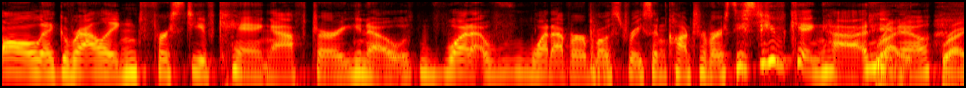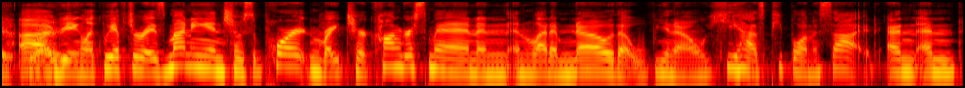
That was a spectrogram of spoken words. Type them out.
all like rallying for Steve King after you know what whatever most recent controversy Steve King had. You Right, know, right, uh, right. being like we have to raise money and show support and write to your congressman and, and let him know that you know he has people on his side, and and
